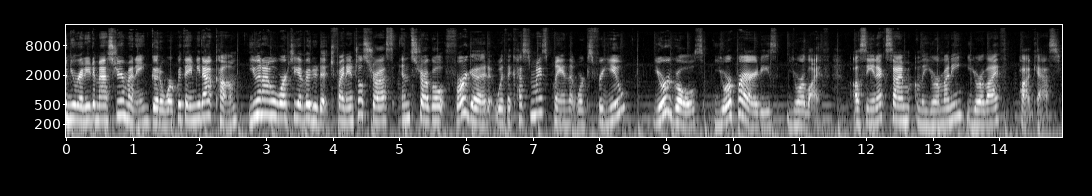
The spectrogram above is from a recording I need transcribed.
When you're ready to master your money, go to workwithamy.com. You and I will work together to ditch financial stress and struggle for good with a customized plan that works for you, your goals, your priorities, your life. I'll see you next time on the Your Money, Your Life podcast.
